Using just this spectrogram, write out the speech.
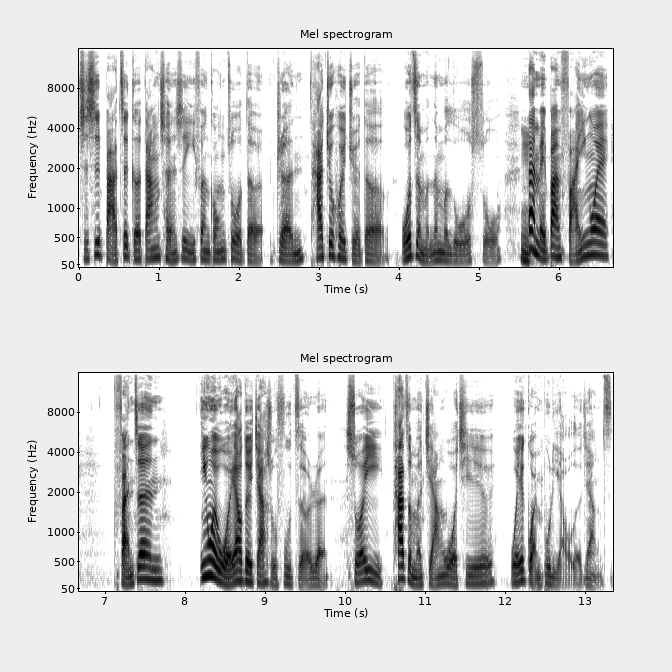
只是把这个当成是一份工作的人，他就会觉得我怎么那么啰嗦，嗯但没办法，因为反正因为我要对家属负责任，所以他怎么讲我，其实我也管不了了。这样子，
